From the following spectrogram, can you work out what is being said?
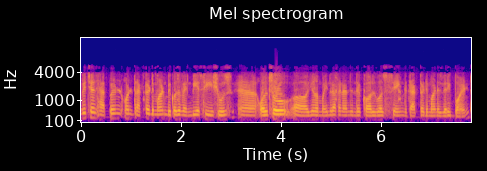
which has happened on tractor demand because of NBFC issues? Uh, also, uh, you know, Mahindra Finance in their call was saying the tractor demand is very buoyant.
